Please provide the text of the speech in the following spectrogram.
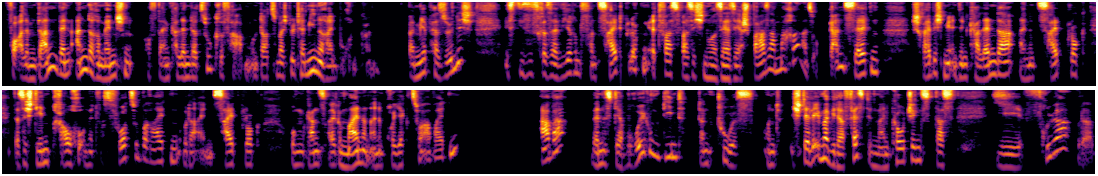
Vor allem dann, wenn andere Menschen auf deinen Kalender Zugriff haben und da zum Beispiel Termine reinbuchen können. Bei mir persönlich ist dieses Reservieren von Zeitblöcken etwas, was ich nur sehr, sehr sparsam mache. Also ganz selten schreibe ich mir in den Kalender einen Zeitblock, dass ich den brauche, um etwas vorzubereiten oder einen Zeitblock, um ganz allgemein an einem Projekt zu arbeiten. Aber wenn es der Beruhigung dient, dann tu es. Und ich stelle immer wieder fest in meinen Coachings, dass je früher oder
